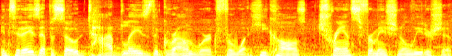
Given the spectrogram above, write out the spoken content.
In today's episode, Tod lays the groundwork for what he calls transformational leadership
